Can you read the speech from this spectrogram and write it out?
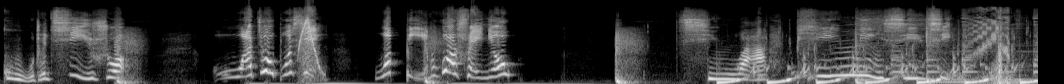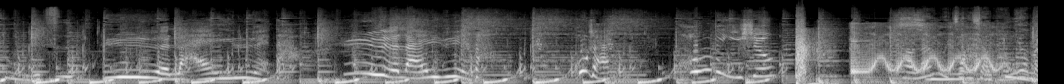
鼓着气说：“我就不信我比不过水牛。”青蛙拼命吸气，肚子越来越大，越来越大。忽然，砰的一声。好了，亲爱的小朋友们，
